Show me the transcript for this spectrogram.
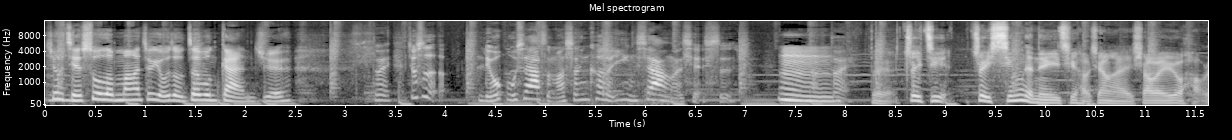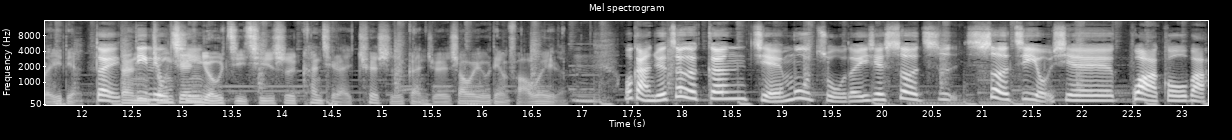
就结束了吗？就有种这种感觉。对，就是留不下什么深刻的印象，而且是，嗯，对对，最近。最新的那一期好像还稍微又好了一点，对，但中间有几期是看起来确实感觉稍微有点乏味了。嗯，我感觉这个跟节目组的一些设置设计有些挂钩吧，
